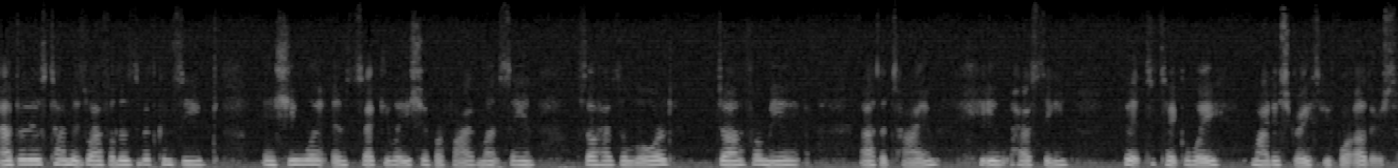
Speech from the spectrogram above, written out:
After this time, his wife Elizabeth conceived, and she went in speculation for five months, saying, So has the Lord done for me at the time he has seen fit to take away my disgrace before others.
